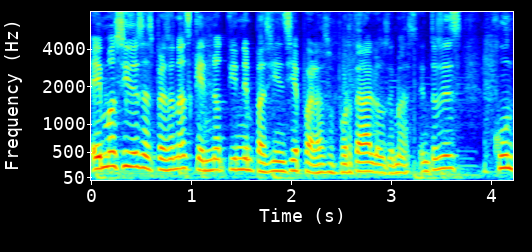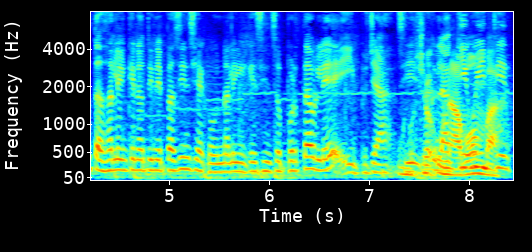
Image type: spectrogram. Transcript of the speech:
hemos sido esas personas que no tienen paciencia para soportar a los demás. Entonces, juntas a alguien que no tiene paciencia con alguien que es insoportable y pues ya, sí, Mucho- la kiwi tiene-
